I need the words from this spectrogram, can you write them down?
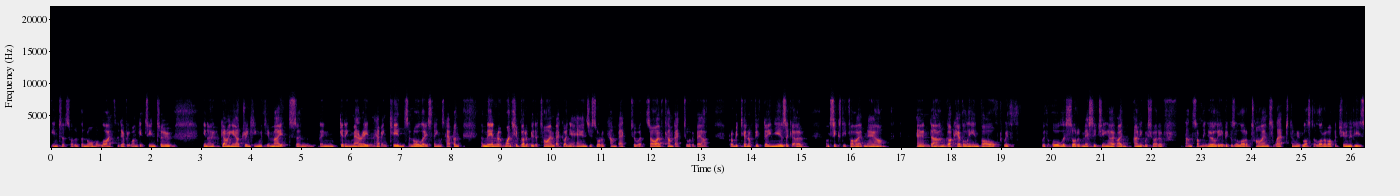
into sort of the normal life that everyone gets into, you know, going out drinking with your mates and then getting married and having kids and all these things happen. And then once you've got a bit of time back on your hands, you sort of come back to it. So I've come back to it about probably 10 or 15 years ago. I'm 65 now and um, got heavily involved with with all this sort of messaging. I, I only wish I'd have done something earlier because a lot of time's lapsed and we've lost a lot of opportunities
